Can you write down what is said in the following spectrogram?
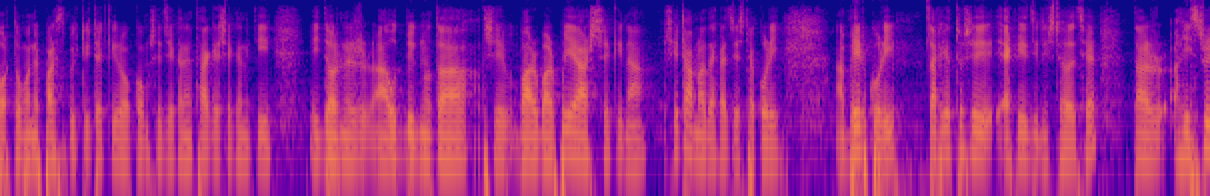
বর্তমানে পার্সপেক্টিভটা কী রকম, সে যেখানে থাকে সেখানে কি এই ধরনের উদ্বিগ্নতা সে বারবার পেয়ে আসছে কি না সেটা আমরা দেখার চেষ্টা করি বের করি। তার ক্ষেত্রে সে একই জিনিসটা হয়েছে। তার হিস্ট্রি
